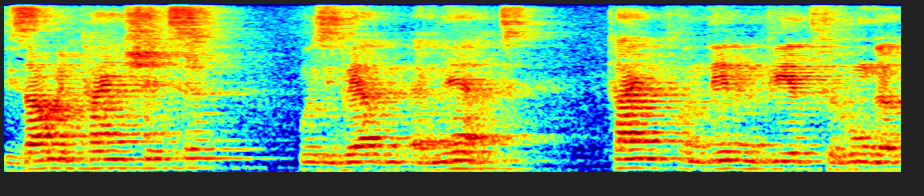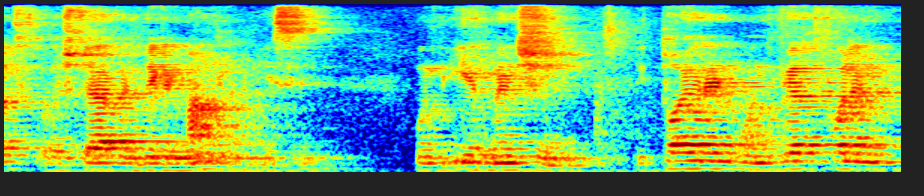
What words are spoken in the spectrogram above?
die sammeln keine Schätze und sie werden ernährt. Kein von denen wird verhungert oder sterben wegen Mangel an Essen. Und ihr Menschen, die teuren und wertvollen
